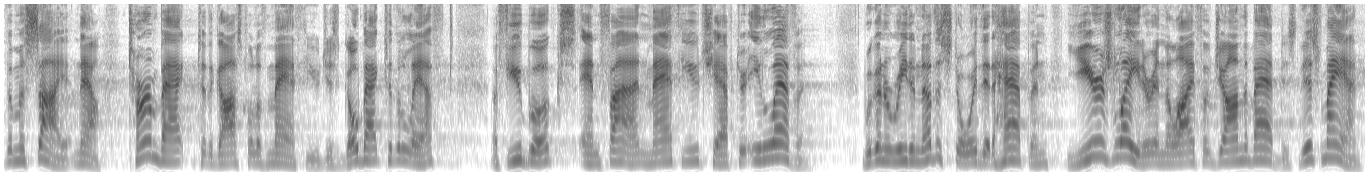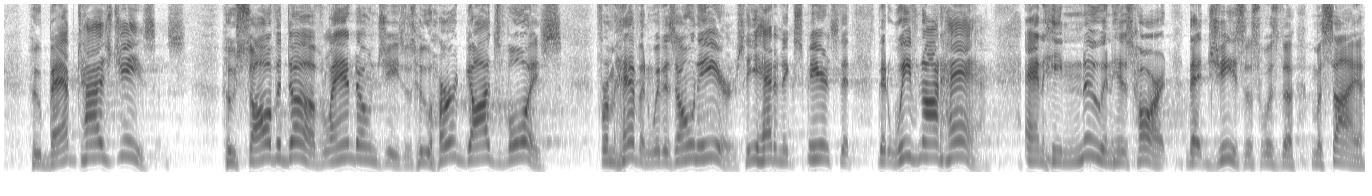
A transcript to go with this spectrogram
the Messiah. Now, turn back to the Gospel of Matthew. Just go back to the left a few books and find Matthew chapter 11. We're going to read another story that happened years later in the life of John the Baptist. This man who baptized Jesus, who saw the dove land on Jesus, who heard God's voice from heaven with his own ears. He had an experience that, that we've not had. And he knew in his heart that Jesus was the Messiah.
